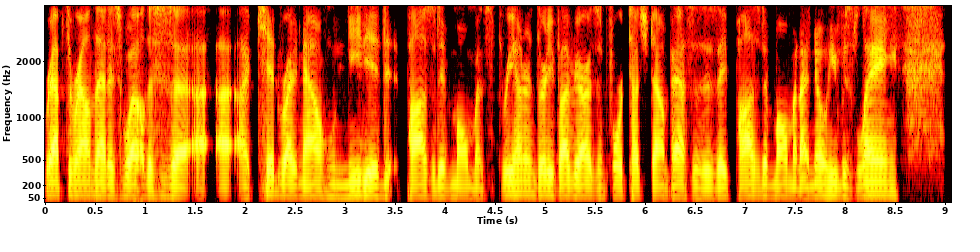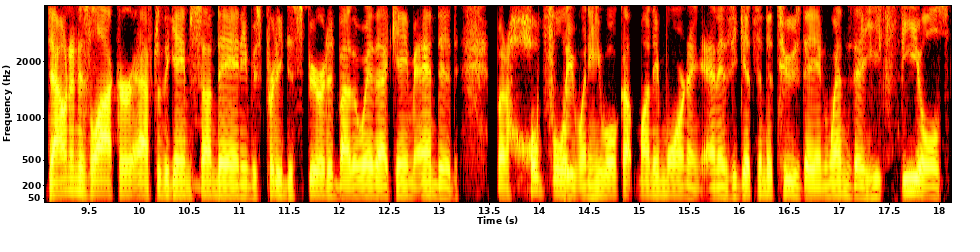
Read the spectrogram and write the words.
wrapped around that as well. This is a, a, a kid right now who needed positive moments. 335 yards and four touchdown passes is a positive moment. I know he was laying down in his locker after the game Sunday and he was pretty dispirited by the way that game ended. But hopefully, when he woke up Monday morning and as he gets into Tuesday and Wednesday, he feels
